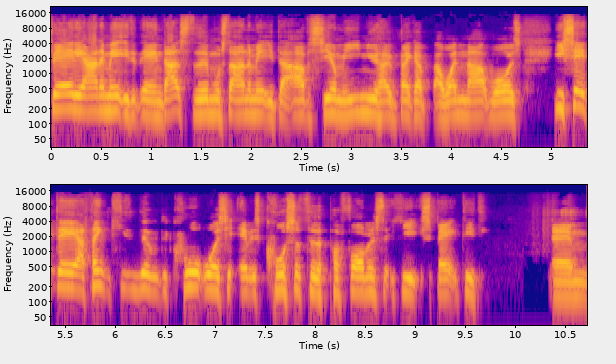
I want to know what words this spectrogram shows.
very animated at the end. That's the most animated that I've seen him. He knew how big a, a win that was. He said, uh, I think the, the quote was, it was closer to the performance that he expected um,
